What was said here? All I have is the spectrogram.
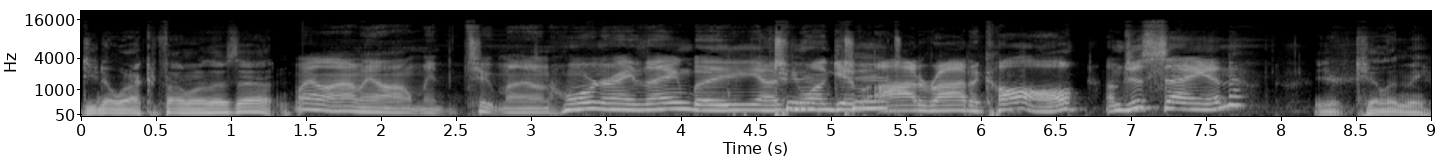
Do you know where I could find one of those at? well, I mean, I don't mean to toot my own horn or anything, but you know, if you want to give. Odd Rod a call, I'm just saying. You're killing me.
